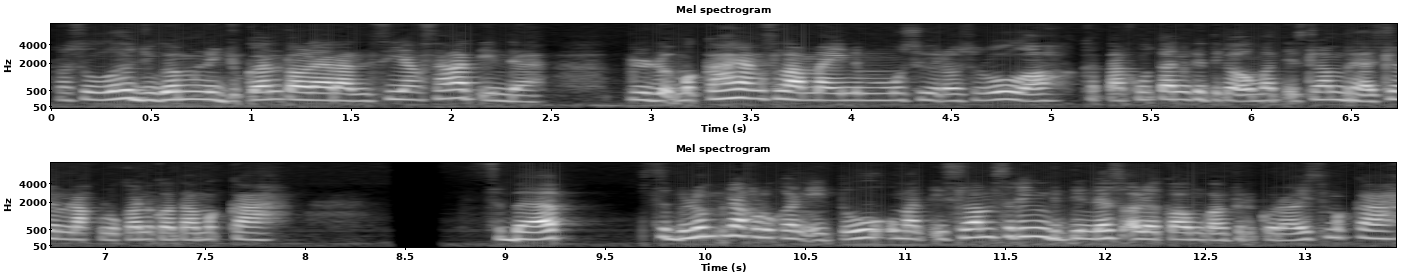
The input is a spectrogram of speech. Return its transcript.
Rasulullah juga menunjukkan toleransi yang sangat indah. Penduduk Mekah yang selama ini memusuhi Rasulullah, ketakutan ketika umat Islam berhasil menaklukkan kota Mekah. Sebab, sebelum penaklukan itu, umat Islam sering ditindas oleh kaum kafir Quraisy Mekah.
